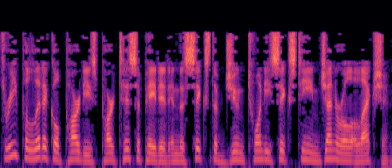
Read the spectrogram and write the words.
Three political parties participated in the 6 June 2016 general election.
